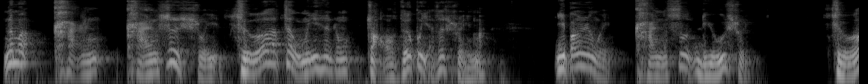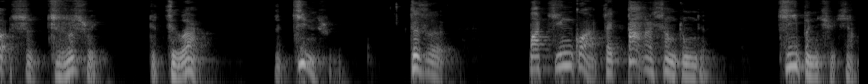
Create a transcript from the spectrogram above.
那么坎坎是水，泽在我们印象中，沼泽不也是水吗？一般认为坎是流水，泽是止水，这泽啊是静水，这是。八金卦在大象中的基本取向，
